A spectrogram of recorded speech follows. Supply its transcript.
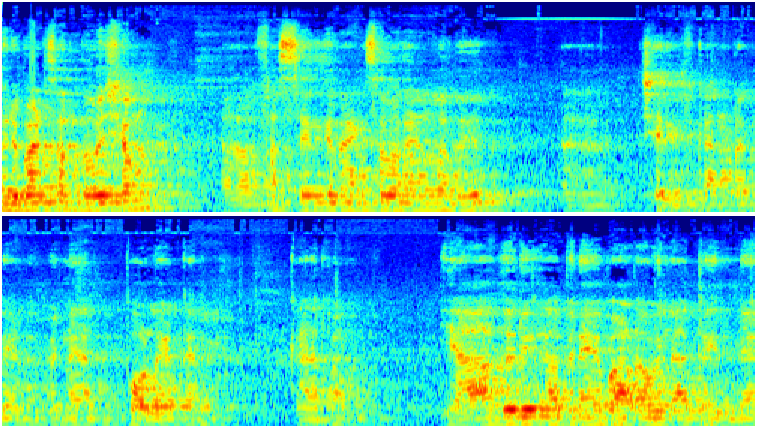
ഒരുപാട് സന്തോഷം. ഫസ്റ്റ് എനിക്ക് താങ്ക്സ് പറയാനുള്ളത് ഷെരീഫ് ഖാനോട് തന്നെയാണ് പിന്നെ പോളേട്ടൻ. കാരണം യാതൊരു അഭിനയ പാഠവും ഇല്ലാത്ത എന്നെ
